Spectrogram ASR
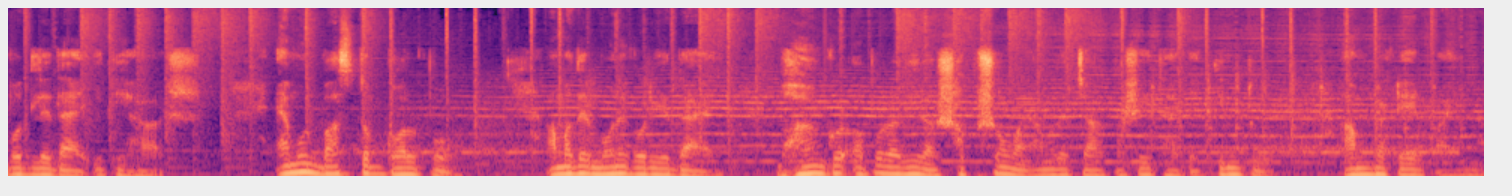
বদলে দেয় ইতিহাস। এমন বাস্তব গল্প আমাদের মনে করিয়ে দেয়, ভয়ঙ্কর অপরাধীরা সবসময় আমাদের চারপাশেই থাকে, কিন্তু আমরা টের পাই না।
